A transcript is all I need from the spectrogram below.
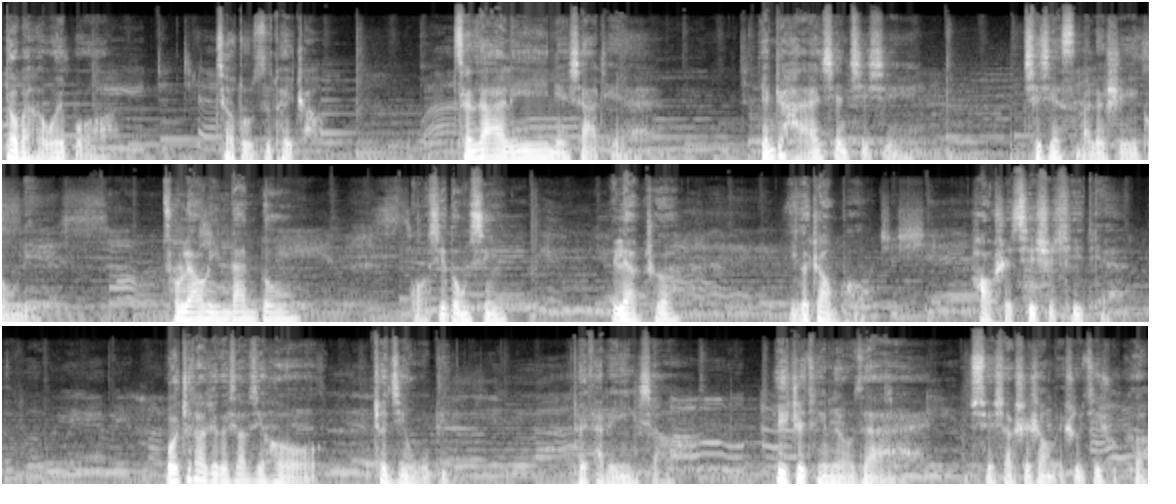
豆瓣和微博。叫独自退场。曾在2011年夏天，沿着海岸线骑行7461公里，从辽宁丹东，广西东兴，一辆车，一个帐篷，耗时七十七天。我知道这个消息后，震惊无比，对他的印象一直停留在学校时尚美术基础课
